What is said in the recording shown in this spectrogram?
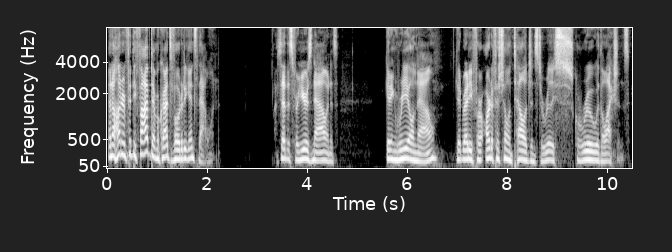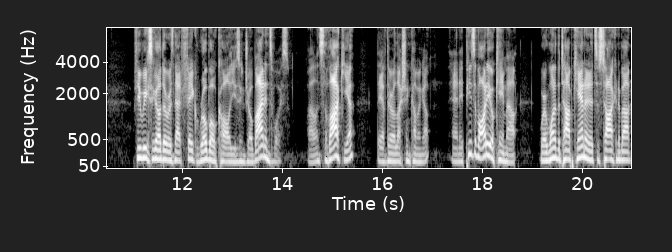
and 155 Democrats voted against that one. I've said this for years now, and it's getting real now. Get ready for artificial intelligence to really screw with elections. A few weeks ago, there was that fake robocall using Joe Biden's voice. Well, in Slovakia, they have their election coming up, and a piece of audio came out where one of the top candidates was talking about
